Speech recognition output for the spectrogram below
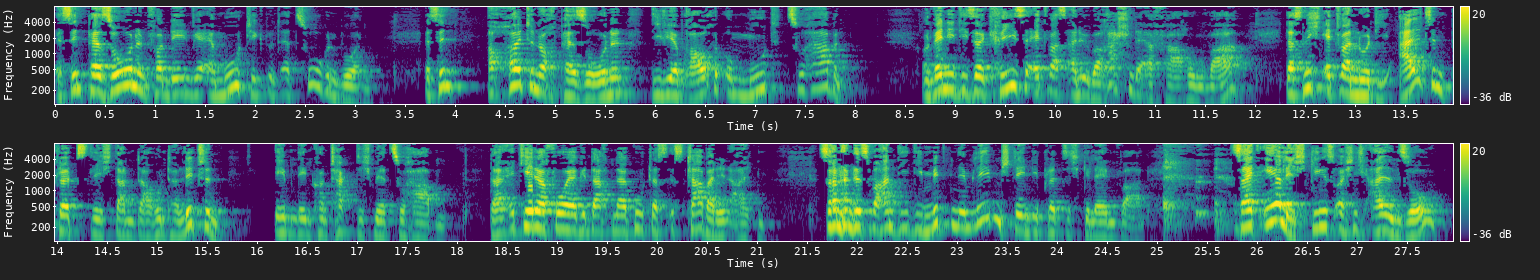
Es sind Personen, von denen wir ermutigt und erzogen wurden. Es sind auch heute noch Personen, die wir brauchen, um Mut zu haben. Und wenn in dieser Krise etwas eine überraschende Erfahrung war, dass nicht etwa nur die Alten plötzlich dann darunter litten, eben den Kontakt nicht mehr zu haben. Da hätte jeder vorher gedacht, na gut, das ist klar bei den Alten. Sondern es waren die, die mitten im Leben stehen, die plötzlich gelähmt waren. Seid ehrlich, ging es euch nicht allen so?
